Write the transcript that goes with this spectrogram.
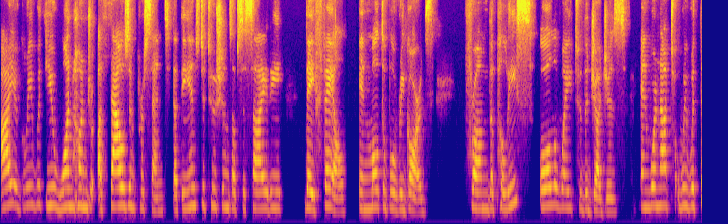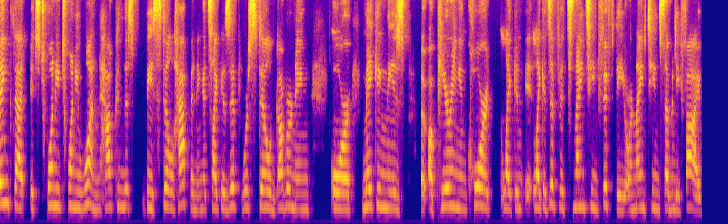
I agree with you 100, a thousand percent that the institutions of society, they fail in multiple regards from the police all the way to the judges and we're not we would think that it's 2021 how can this be still happening? It's like as if we're still governing or making these uh, appearing in court like in like as if it's 1950 or 1975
